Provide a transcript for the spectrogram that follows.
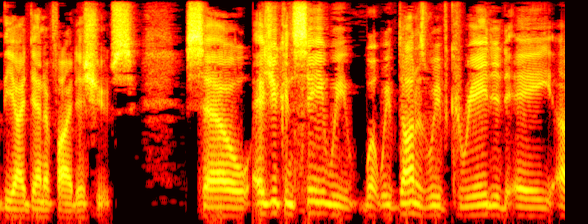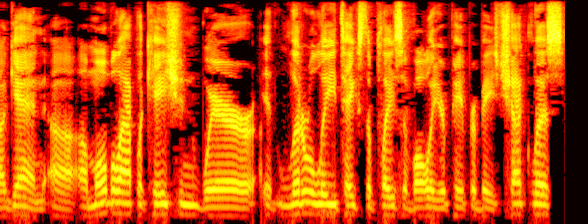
the identified issues. So as you can see, we what we've done is we've created a again uh, a mobile application where it literally takes the place of all your paper-based checklists.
